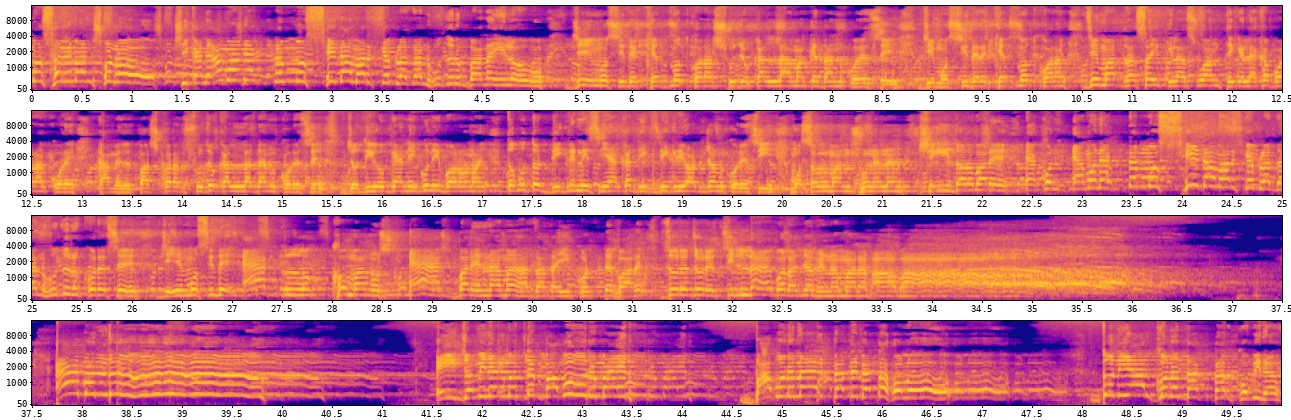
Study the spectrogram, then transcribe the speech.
মুসলমান, শোনো। সেখানে এমন একটা মসজিদ আমার কেবলাদান হুজুর বানাইলো। যে মসজিদে খেদমত করার সুযোগ আল্লাহ আমাকে দান করেছে। যে মসজিদের খেদমত করার যে মাদ্রাসায় ক্লাস ওয়ান থেকে লেখাপড়া করে, কামেল পাস করার সুযোগ আল্লাহ দান করেছে। যদিও জ্ঞানী গুণী বড় নয়, তবু তো ডিগ্রি নিছি একাধিক ডিগ্রি অর্জন করেছি। মুসলমান, শুনে নেন। সেই দরবারে এখন এমন একটা মসজিদ আমার কেবলাদান হুজুর করেছে। যে মসজিদে এক লক্ষ মানুষ একবারে নামাজ আদায় করতে পারে, জোরে জোরে চিল্লায় বলা যাবে না মার হাবা। এই জমিনের মধ্যে বাবুর মায়ের বাবুর মায়ের পেটে ব্যথা হলো। দুনিয়ার কোন ডাক্তার কবিরা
